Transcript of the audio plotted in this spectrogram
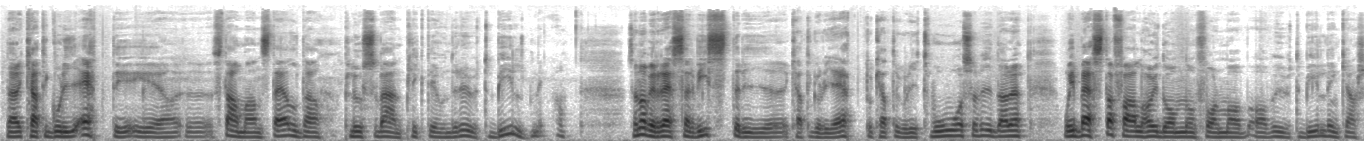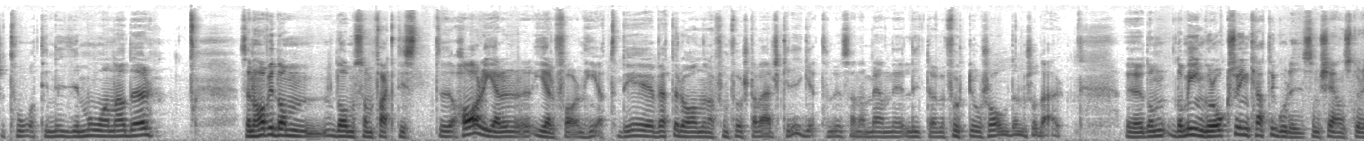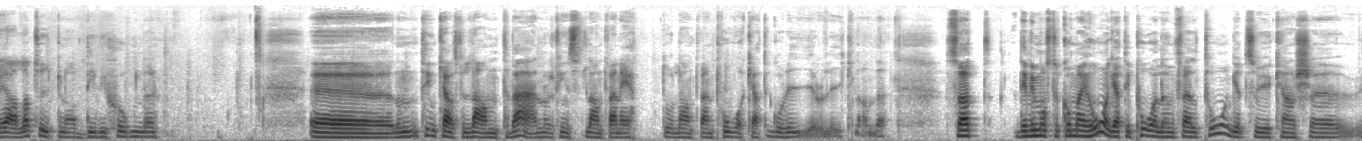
Där kategori 1 är eh, stamanställda plus värnpliktiga under utbildning. Sen har vi reservister i eh, kategori 1 och kategori 2 och så vidare. Och i bästa fall har ju de någon form av, av utbildning, kanske 2 till 9 månader. Sen har vi de, de som faktiskt eh, har er, erfarenhet. Det är veteranerna från första världskriget. Det vill säga män i lite över 40-årsåldern sådär. Eh, de, de ingår också i en kategori som tjänstgör i alla typer av divisioner. Eh, de kallas för lantvärn och det finns lantvärn 1 och lantvärn 2 kategorier och liknande. Så att det vi måste komma ihåg är att i Polenfälttåget så är ju kanske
